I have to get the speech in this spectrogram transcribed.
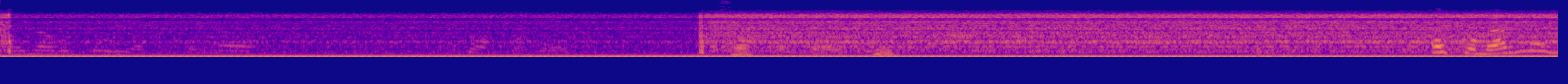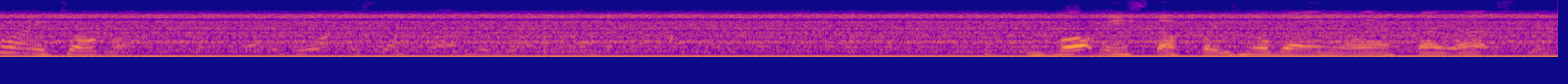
I never told you uh, chocolate bread. How come I've not got any chocolate? I bought the stuff, but I've not got any left. He bought me stuff, but he's not got any left. Aye, that's good.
